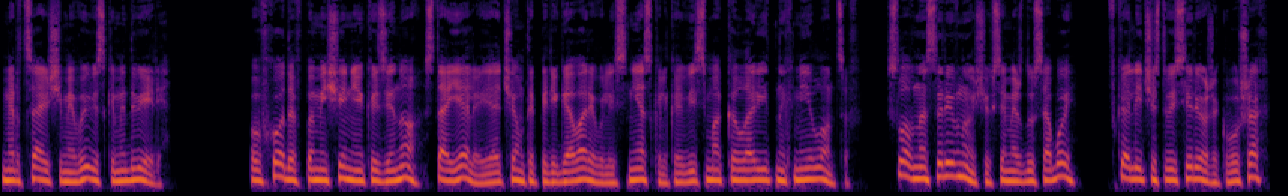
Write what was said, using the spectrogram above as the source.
мерцающими вывесками двери. У входа в помещение казино стояли и о чем-то переговаривались несколько весьма колоритных мейлонцев, словно соревнующихся между собой в количестве сережек в ушах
